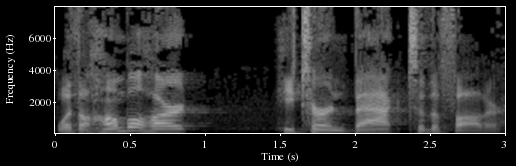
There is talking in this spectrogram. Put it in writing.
With a humble heart, he turned back to the Father.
